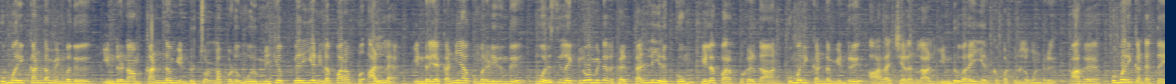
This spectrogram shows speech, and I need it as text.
குமரி கண்டம் என்பது இன்று நாம் கண்டம் என்று சொல்லப்படும் ஒரு மிகப்பெரிய நிலப்பரப்பு அல்ல. இன்றைய கன்னியாகுமரியிலிருந்து ஒரு சில கிலோமீட்டர்கள் தள்ளி இருக்கும் நிலப்பரப்புகள் தான் குமரி கண்டம் என்று ஆராய்ச்சியாளர்களால் இன்று வரை ஏற்கப்பட்டுள்ள ஒன்று. ஆக குமரி கண்டத்தை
